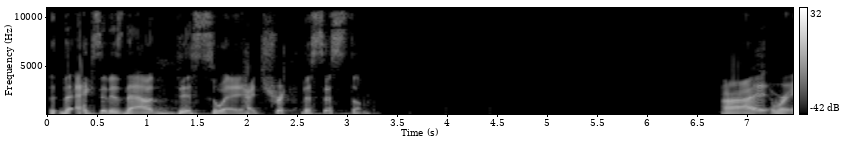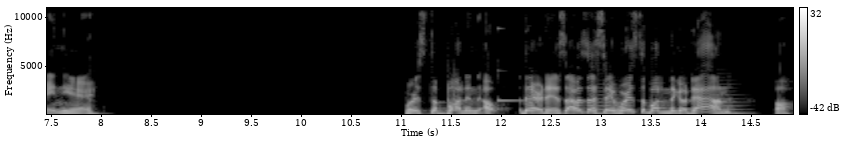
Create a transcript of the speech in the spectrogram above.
The exit is now this way. I tricked the system. All right, we're in here. Where's the button? Oh, there it is. I was gonna say, where's the button to go down? Oh,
